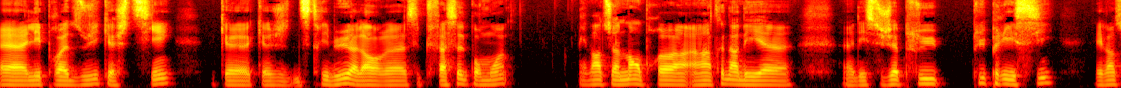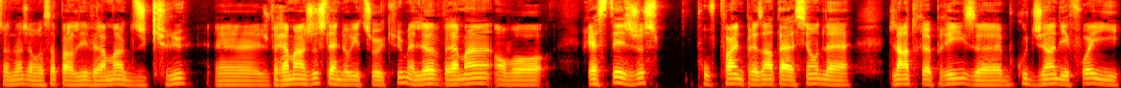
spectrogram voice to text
les produits que je tiens, que, je distribue. Alors, c'est plus facile pour moi. Éventuellement, on pourra entrer dans des, sujets plus précis Éventuellement, j'aimerais ça parler vraiment du cru. Euh, vraiment juste la nourriture crue, mais là, vraiment, on va rester juste pour faire une présentation de l'entreprise. Euh, beaucoup de gens, des fois, ils,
